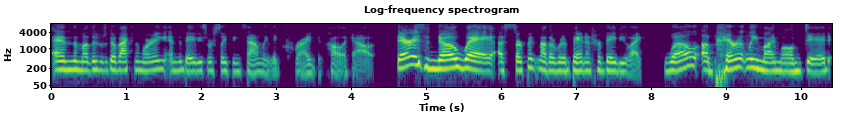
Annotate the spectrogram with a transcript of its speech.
And the mothers would go back in the morning and the babies were sleeping soundly. They cried the colic out. There is no way a serpent mother would abandon her baby like, well, apparently my mom did,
